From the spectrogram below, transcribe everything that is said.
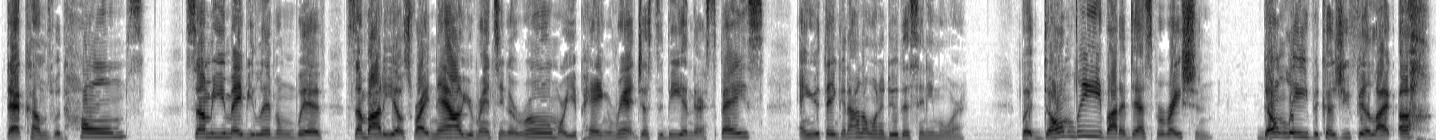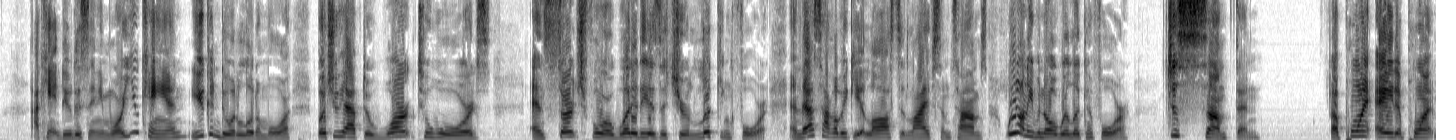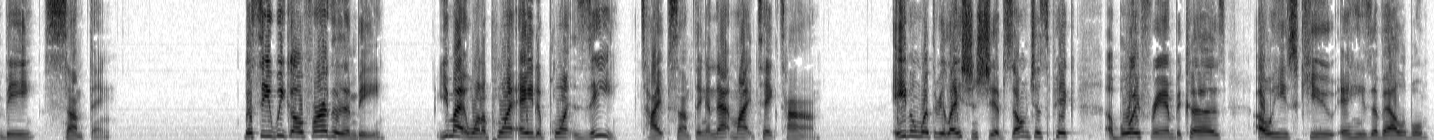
that comes with homes. Some of you may be living with somebody else right now. You're renting a room or you're paying rent just to be in their space, and you're thinking, I don't want to do this anymore. But don't leave out of desperation. Don't leave because you feel like, ugh, I can't do this anymore. You can. You can do it a little more, but you have to work towards and search for what it is that you're looking for. And that's how we get lost in life sometimes. We don't even know what we're looking for. Just something. A point A to point B, something. But see, we go further than B. You might want a point A to point Z type something, and that might take time. Even with relationships, don't just pick a boyfriend because, oh, he's cute and he's available.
